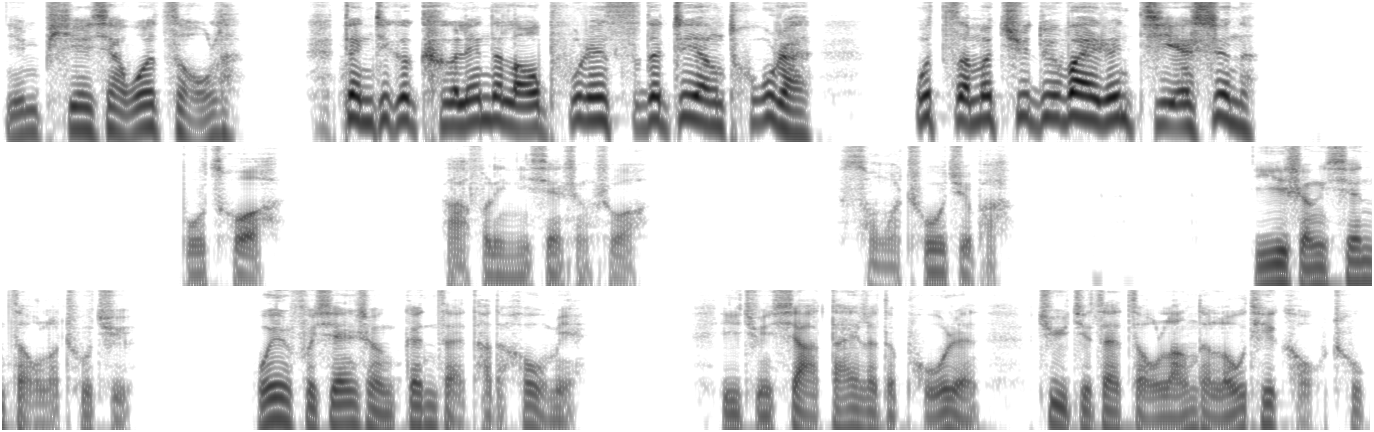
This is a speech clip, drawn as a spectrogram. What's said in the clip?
您撇下我走了，但这个可怜的老仆人死的这样突然，我怎么去对外人解释呢？不错，阿弗里尼先生说：“送我出去吧。”医生先走了出去，威尔夫先生跟在他的后面。一群吓呆了的仆人聚集在走廊的楼梯口处。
